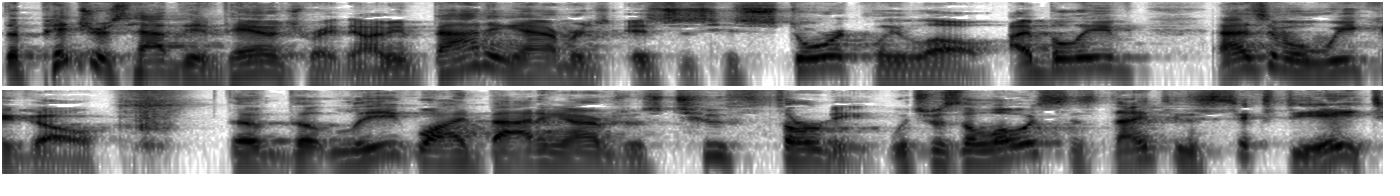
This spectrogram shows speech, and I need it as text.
the pitchers have the advantage right now. I mean, batting average is just historically low. I believe as of a week ago, the, the league wide batting average was 230, which was the lowest since 1968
